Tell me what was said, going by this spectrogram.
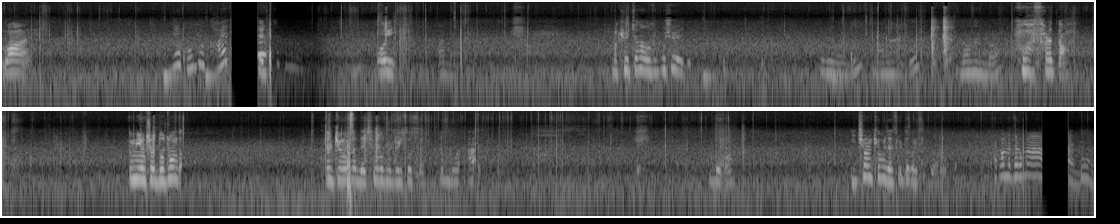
와, 내 거기 가야 돼. 어이, 아, 네. 막혀있잖아. 어서 부셔야 돼. 여기 어디? 나는 누구? 너는 너? 우와, 살았다. 분명 저 노조온다. 들 중에서 내 친구들도 있었어. 뭐, 아, 뭐가? 이철 켜보자 쓸 때가 있을 거야. 잠깐만, 잠깐만. 어,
